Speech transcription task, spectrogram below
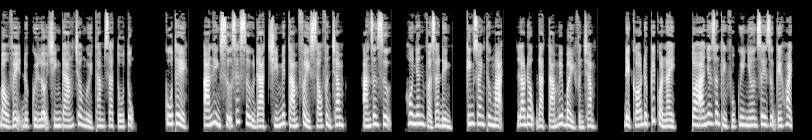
bảo vệ được quyền lợi chính đáng cho người tham gia tố tụng. Cụ thể, án hình sự xét xử đạt 98,6%, án dân sự, hôn nhân và gia đình, kinh doanh thương mại, lao động đạt 87%. Để có được kết quả này, Tòa án Nhân dân thành phố Quy Nhơn xây dựng kế hoạch,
